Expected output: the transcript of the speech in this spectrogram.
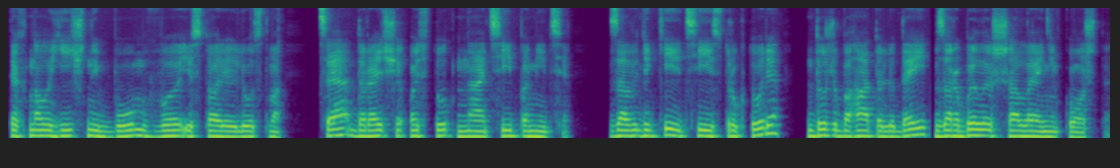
технологічний бум в історії людства. Це, до речі, ось тут на цій помітці. Завдяки цій структурі дуже багато людей заробили шалені кошти.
